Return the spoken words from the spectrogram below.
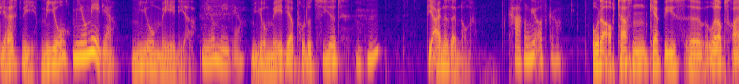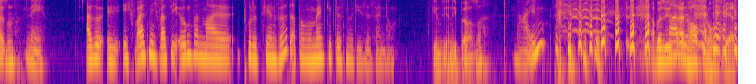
Die heißt wie? Mio? Mio Media. Mio Media. Mio Media. Mio Media produziert Mhm. die eine Sendung. Karen Mio Oscar. Oder auch Tassen, Cappies, äh, Urlaubsreisen? Nee. Also äh, ich weiß nicht, was sie irgendwann mal produzieren wird, aber im Moment gibt es nur diese Sendung. Gehen Sie an die Börse? Nein. Aber Sie sind ein Hoffnungswert.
